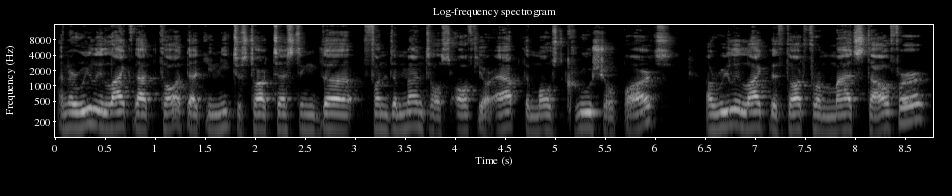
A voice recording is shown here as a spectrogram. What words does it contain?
And I really like that thought that you need to start testing the fundamentals of your app, the most crucial parts. I really like the thought from Matt Stauffer.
